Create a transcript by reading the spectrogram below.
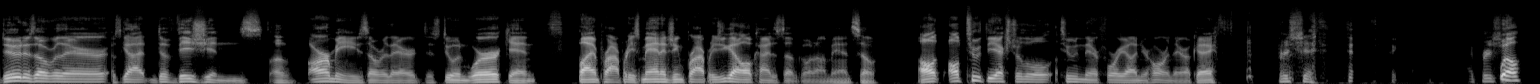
Dude is over there, He's got divisions of armies over there just doing work and buying properties, managing properties. You got all kinds of stuff going on, man. So I'll I'll toot the extra little tune there for you on your horn there, okay? Appreciate it. I appreciate Well,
